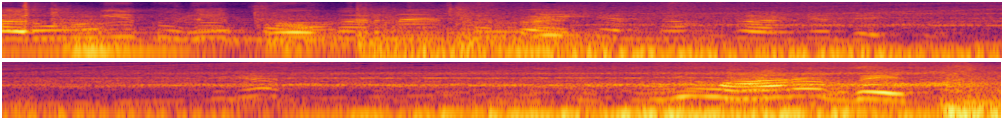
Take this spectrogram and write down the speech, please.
करूँगी तुझे जो करना है तू कर। ठीक है तुम करके देखो। ठीक है? You are a beach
